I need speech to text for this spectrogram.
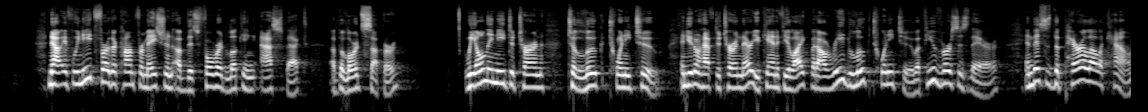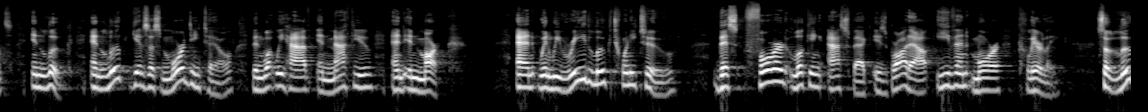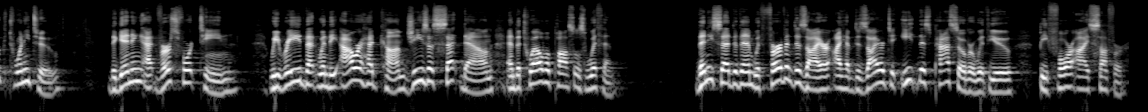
Now, if we need further confirmation of this forward looking aspect of the Lord's Supper, we only need to turn to Luke 22. And you don't have to turn there, you can if you like, but I'll read Luke 22, a few verses there. And this is the parallel account in Luke. And Luke gives us more detail than what we have in Matthew and in Mark. And when we read Luke 22, this forward looking aspect is brought out even more clearly. So, Luke 22, beginning at verse 14, we read that when the hour had come, Jesus sat down and the 12 apostles with him. Then he said to them, With fervent desire, I have desired to eat this Passover with you before I suffer.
